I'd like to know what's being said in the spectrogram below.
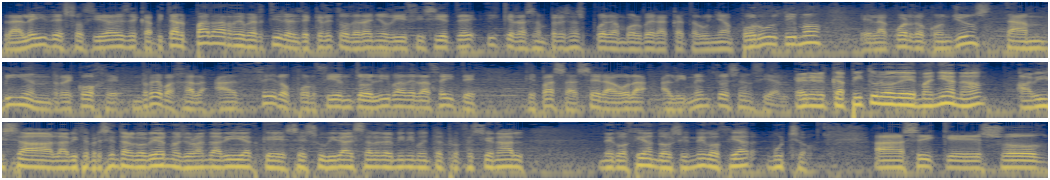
la ley de sociedades de capital para revertir el decreto del año 17 y que las empresas puedan volver a Cataluña. Por último, el acuerdo con Junts también recoge rebajar al 0% el IVA del aceite que pasa a ser ahora alimento esencial. En el capítulo de mañana avisa la vicepresidenta del Gobierno, Yolanda Díaz, que se subirá el salario mínimo interprofesional negociando o sin negociar mucho. Así que eso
